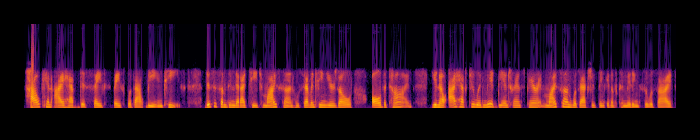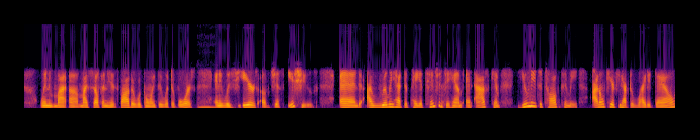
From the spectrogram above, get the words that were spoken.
How can I have this safe space without being teased? This is something that I teach my son, who's 17 years old, all the time. You know, I have to admit, being transparent, my son was actually thinking of committing suicide when my uh, myself and his father were going through a divorce, mm. and it was years of just issues. And I really had to pay attention to him and ask him, "You need to talk to me. I don't care if you have to write it down.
